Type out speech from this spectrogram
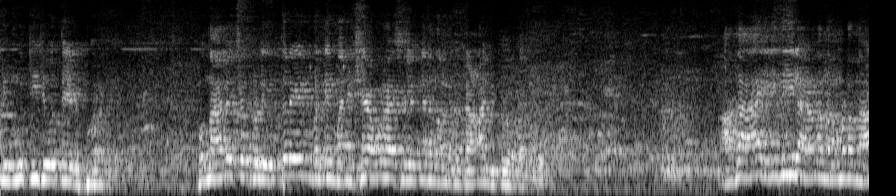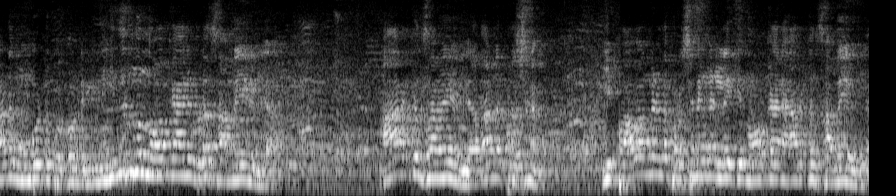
ഈ നൂറ്റി ഇരുപത്തേഴ് പേർക്ക്. ഒന്ന് ആലോചിച്ചിട്ടുള്ള ഇത്രയും വലിയ മനുഷ്യാവകാശം എങ്ങനെ നമുക്ക് കാണാൻ കിട്ടുള്ളൂ അത് ആ രീതിയിലാണ് നമ്മുടെ നാട് മുമ്പോട്ട് പോയിക്കൊണ്ടിരിക്കുന്നത്. ഇതൊന്നും നോക്കാൻ ഇവിടെ സമയമില്ല. ആർക്കും സമയമില്ല. അതാണ് പ്രശ്നം. ഈ പാവങ്ങളുടെ പ്രശ്നങ്ങളിലേക്ക് നോക്കാൻ ആർക്കും സമയമില്ല.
